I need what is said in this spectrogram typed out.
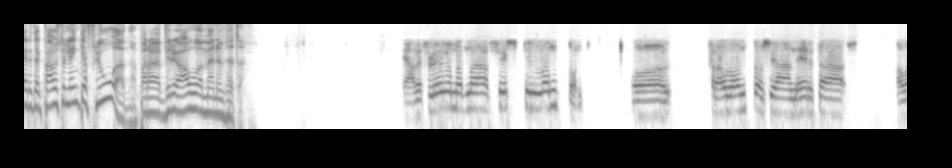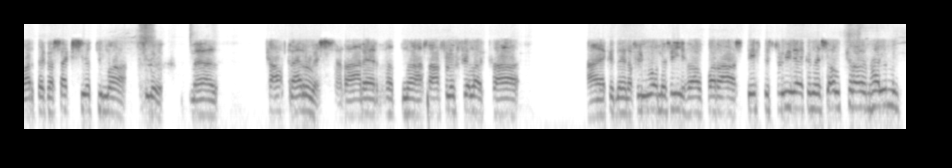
er þetta, hvað veistu lengi að fljúa þarna? Bara fyrir áhuga menn um þetta Já, við flugum þarna fyrst til London og frá London síðan er þetta, þá var þetta eitthvað 6-7 tíma flug með Qatar Airways. Það er þarna, það flugfélag, það, það er einhvern veginn að fljúa með því, þá bara styrtist flugið einhvern veginn sjálfkraðum helming.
